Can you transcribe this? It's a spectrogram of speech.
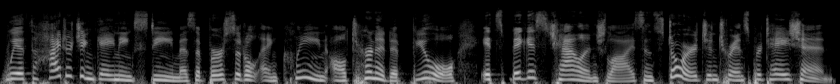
With hydrogen gaining steam as a versatile and clean alternative fuel, its biggest challenge lies in storage and transportation.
